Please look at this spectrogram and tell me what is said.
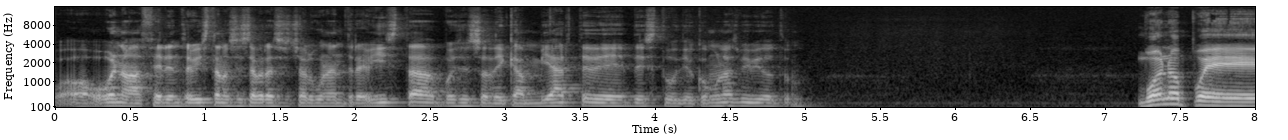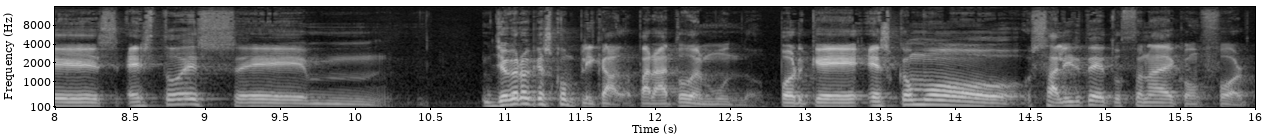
o bueno, hacer entrevista, no sé si habrás hecho alguna entrevista, pues eso, de cambiarte de, de estudio, ¿cómo lo has vivido tú? Bueno, pues esto es... Eh, yo creo que es complicado para todo el mundo, porque es como salirte de tu zona de confort.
